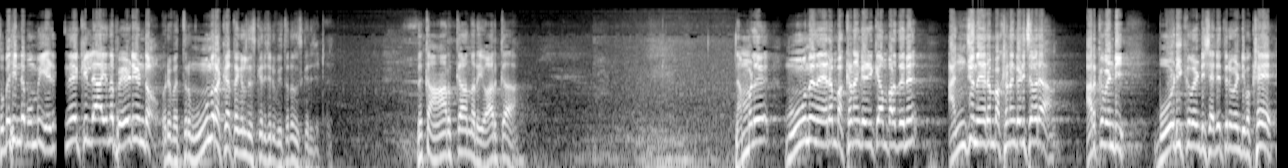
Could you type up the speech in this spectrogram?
സുബഹിന്റെ മുമ്പ് എഴുന്നേക്കില്ല എന്ന പേടിയുണ്ടോ? ഒരു വിത്ര മൂന്ന് റക്കത്തെങ്കിലും നിസ്കരിച്ചിട്ട് വിത്ര നിസ്കരിച്ചിട്ട്. ഇതൊക്കെ ആർക്കാന്നറിയോ? ആർക്കാ? നമ്മൾ മൂന്ന് നേരം ഭക്ഷണം കഴിക്കാൻ പറഞ്ഞതിന് അഞ്ചു നേരം ഭക്ഷണം കഴിച്ചവരാ. ആർക്ക് വേണ്ടി? ബോഡിക്ക് വേണ്ടി ശരീരത്തിന് വേണ്ടി. പക്ഷേ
